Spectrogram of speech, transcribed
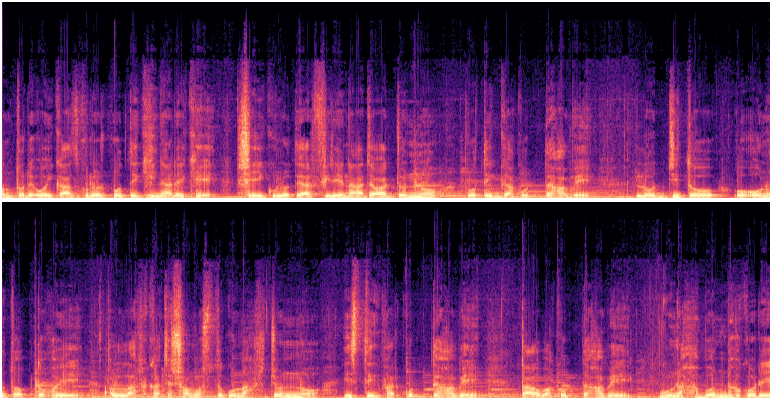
অন্তরে ওই কাজগুলোর প্রতি ঘৃণা রেখে সেইগুলোতে আর ফিরে না যাওয়ার জন্য প্রতিজ্ঞা করতে হবে। লজ্জিত ও অনুতপ্ত হয়ে আল্লাহর কাছে সমস্ত গুনাহর জন্য ইস্তিগফার করতে হবে, তাওবা করতে হবে, গুনাহ বন্ধ করে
